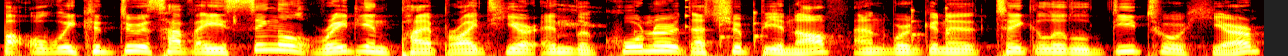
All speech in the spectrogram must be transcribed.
But what we could do is have a single radiant pipe right here in the corner. That should be enough. And we're gonna take a little detour here.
